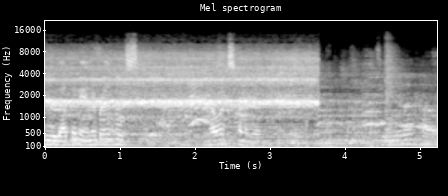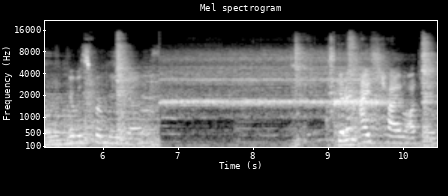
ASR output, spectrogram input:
Ooh, that banana bread looks. That looks kind of good. It was for me. Get an iced chai latte.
